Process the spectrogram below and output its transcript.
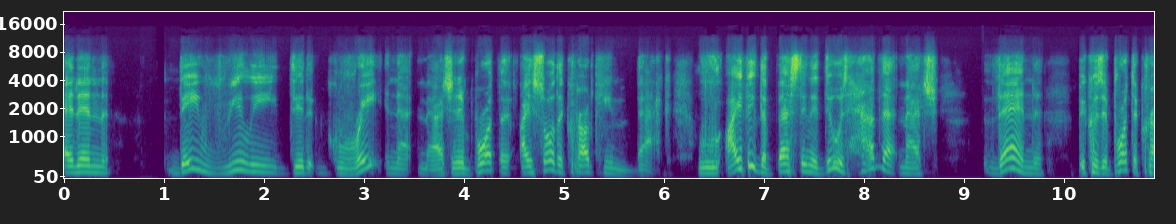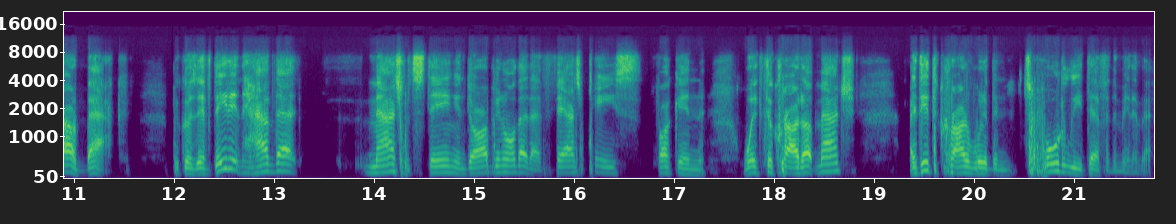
and then they really did great in that match, and it brought the. I saw the crowd came back. I think the best thing to do is have that match then because it brought the crowd back. Because if they didn't have that match with Sting and Darby and all that, that fast pace fucking wake the crowd up match, I think the crowd would have been totally dead for the main event.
